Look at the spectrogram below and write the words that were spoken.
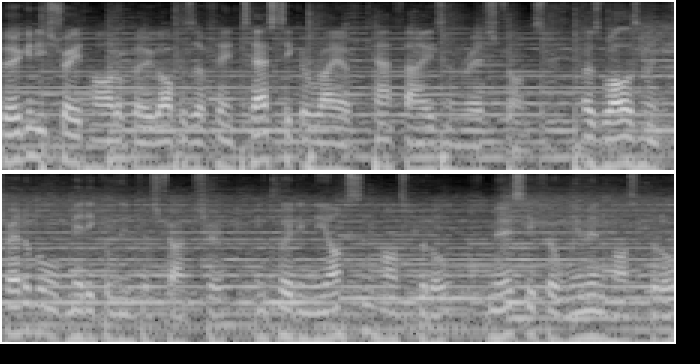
Burgundy Street Heidelberg offers a fantastic array of cafes and restaurants, as well as an incredible medical infrastructure, including the Austin Hospital, Mercy for Women Hospital,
